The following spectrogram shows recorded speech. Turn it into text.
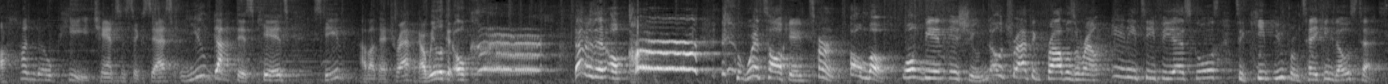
A hundo P chance of success. You've got this, kids. Steve, how about that traffic? Are we looking oh better than oh We're talking turn, FOMO won't be an issue. No traffic problems around any TPS schools to keep you from taking those tests.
